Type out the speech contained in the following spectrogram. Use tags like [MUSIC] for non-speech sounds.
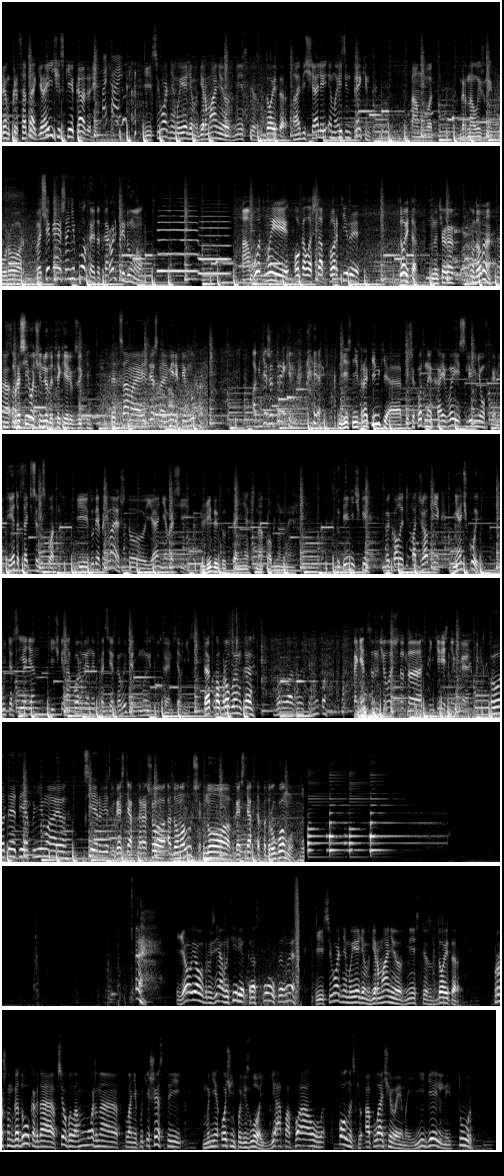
прям красота, героические кадры. И сегодня мы едем в Германию вместе с Дойтер. Обещали amazing трекинг. Там вот горнолыжный курорт. Вообще, конечно, неплохо этот король придумал. А вот мы около штаб-квартиры Дойтер. Ну что, как, удобно? В России очень любят такие рюкзаки. Это самая известная в мире пивнуха. А где же трекинг? [LAUGHS] Здесь не тропинки, а пешеходные хайвей с ливневками. И это, кстати, все бесплатно. И тут я понимаю, что я не в России. Виды тут, конечно, огненные. Ступенечки. We call it поджопник. Не очкуй. Путер съеден, птички накормлены, просека выпит, мы спускаемся вниз. Так, попробуем-ка буржуазную чернику. Наконец-то началось что-то интересненькое. Вот это я понимаю. Сервис. В гостях хорошо, а дома лучше. Но в гостях-то по-другому. Йоу-йоу, друзья, в эфире Краспол ТВ. И сегодня мы едем в Германию вместе с Deuter. В прошлом году, когда все было можно в плане путешествий, мне очень повезло. Я попал в полностью оплачиваемый недельный тур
